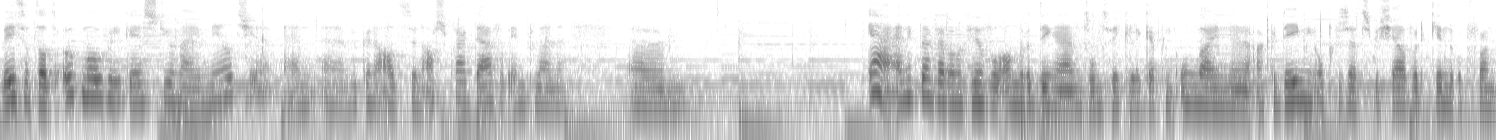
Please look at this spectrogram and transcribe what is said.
Weet dat dat ook mogelijk is. Stuur mij een mailtje en uh, we kunnen altijd een afspraak daarvoor inplannen. Um, ja, en ik ben verder nog heel veel andere dingen aan het ontwikkelen. Ik heb een online uh, academie opgezet, speciaal voor de kinderopvang.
